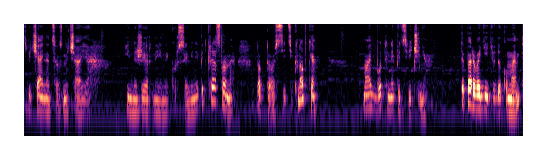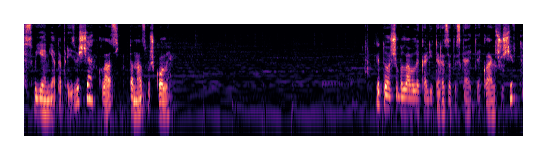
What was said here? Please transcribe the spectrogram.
Звичайне це означає і не жирне, і не курсив, і не підкреслене. Тобто всі ці кнопки мають бути не підсвічені. Тепер введіть в документ своє ім'я та прізвище, клас та назву школи. Для того, щоб була велика літера, затискаєте клавішу Shift.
